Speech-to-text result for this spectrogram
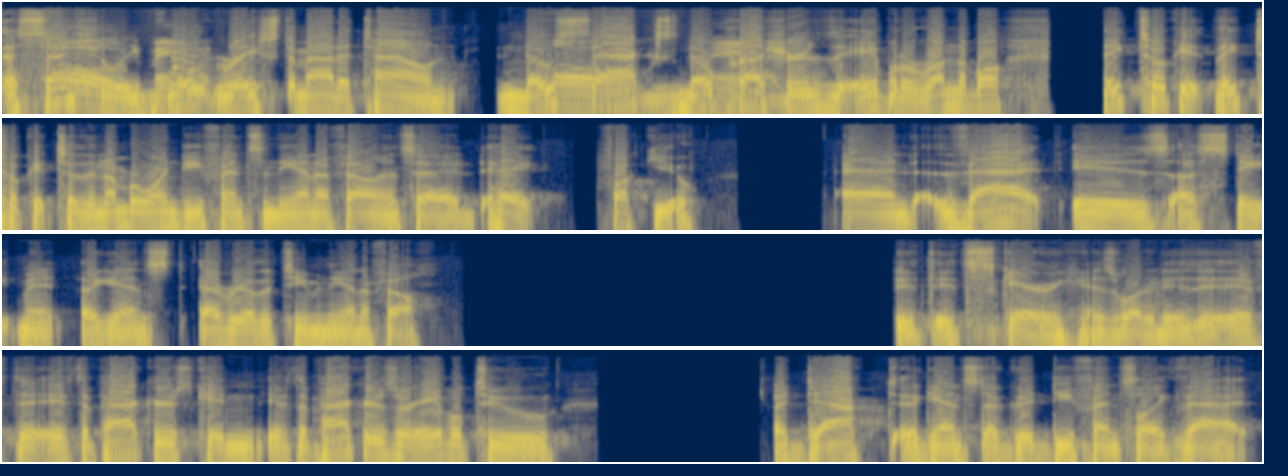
essentially Oh, boat raced them out of town. No Oh, sacks, no man. pressures. They're able to run the ball. They took it. They took it to the number one defense in the NFL and said, "Hey, fuck you." And that is a statement against every other team in the NFL. it, it's scary, is what it is. If the if the Packers can if the Packers are able to adapt against a good defense like that,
